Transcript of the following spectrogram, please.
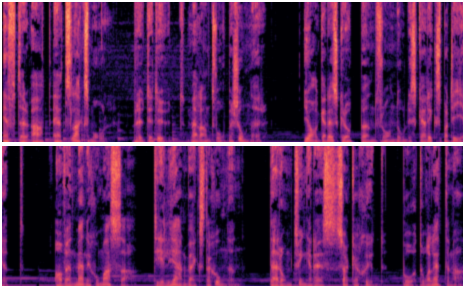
Efter att ett slagsmål brutit ut mellan två personer jagades gruppen från Nordiska rikspartiet av en människomassa till järnvägsstationen där de tvingades söka skydd på toaletterna.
